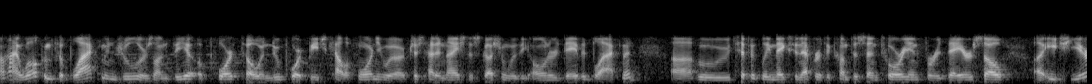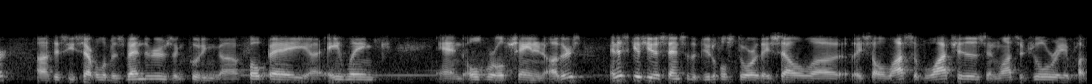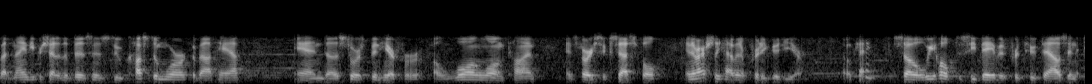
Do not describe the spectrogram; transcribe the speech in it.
Hi, welcome to Blackman Jewelers on Via Oporto in Newport Beach, California, where I've just had a nice discussion with the owner, David Blackman, uh, who typically makes an effort to come to Centurion for a day or so uh, each year uh, to see several of his vendors, including uh, Fope, uh, A-Link, and Old World Chain, and others. And this gives you a sense of the beautiful store. They sell uh, they sell lots of watches and lots of jewelry. About 90% of the business do custom work, about half. And uh, the store's been here for a long, long time. It's very successful, and they're actually having a pretty good year. Okay, so we hope to see David for 2010.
